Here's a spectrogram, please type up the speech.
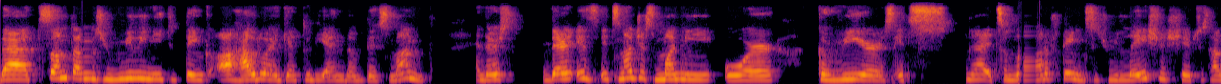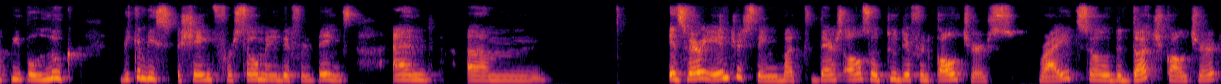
that sometimes you really need to think, oh, how do I get to the end of this month? And there's, there is, it's not just money or careers. It's, yeah, it's a lot of things. It's relationships. It's how people look we can be ashamed for so many different things and um, it's very interesting but there's also two different cultures right so the dutch culture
